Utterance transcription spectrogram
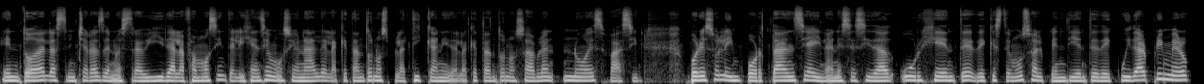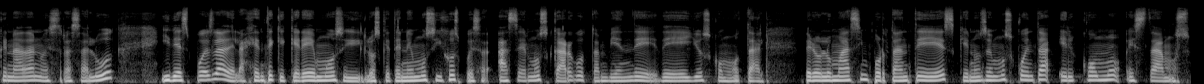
en todas las trincheras de nuestra vida, la famosa inteligencia emocional de la que tanto nos platican y de la que tanto nos hablan, no es fácil. Por eso la importancia y la necesidad urgente de que estemos al pendiente de cuidar primero que nada nuestra salud y después la de la gente que queremos y los que tenemos hijos, pues hacernos cargo también de, de ellos como tal pero lo más importante es que nos demos cuenta el cómo estamos.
